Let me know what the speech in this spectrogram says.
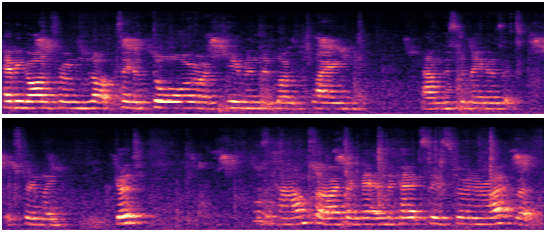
having gone from not seeing a door or a human, let alone a plane, um, his demeanour is ex extremely good. It's calm, so I think that indicates he's doing alright. But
